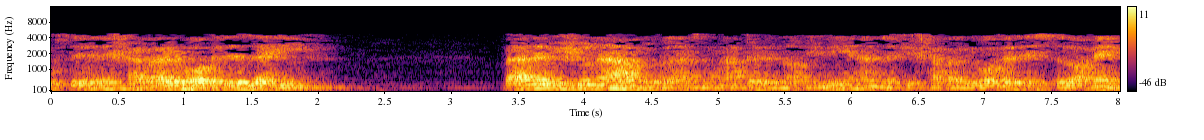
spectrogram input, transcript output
گفته یعنی خبر واحد ضعیف. بعد ایشون نقل می‌کنه از محقق نائینی ان فی خبر واحد اصطلاحین.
